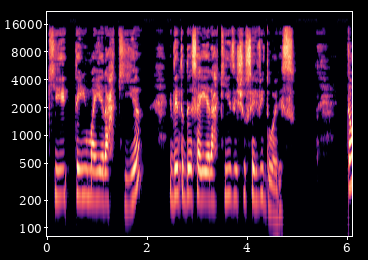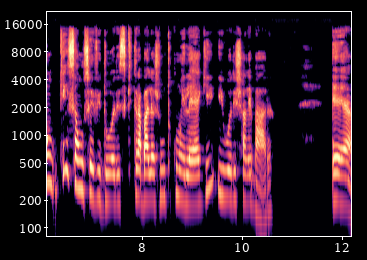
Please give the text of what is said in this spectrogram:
que tem uma hierarquia e dentro dessa hierarquia existem os servidores. Então, quem são os servidores que trabalham junto com o Eleg e o Orixá Lebara? É,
